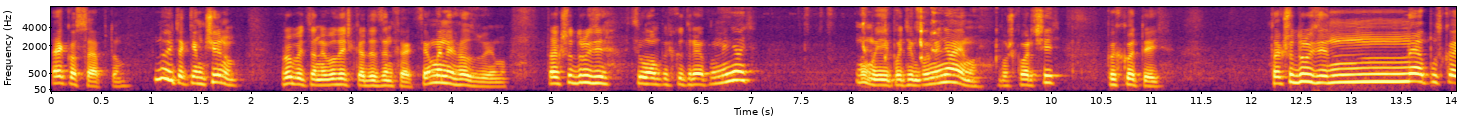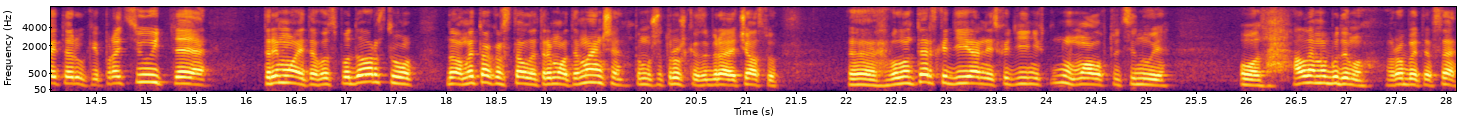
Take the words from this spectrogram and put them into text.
екосептом. Ну і таким чином робиться невеличка дезінфекція. Ми не газуємо. Так що, друзі, цю лампочку треба поміняти. Ну, ми її потім поміняємо, бо шкварчить, пихкотить. Так що, друзі, не опускайте руки, працюйте, тримайте господарство. Да, ми також стали тримати менше, тому що трошки забирає часу е, волонтерська діяльність, хоч її ніхто, ну, мало хто цінує. От. Але ми будемо робити все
